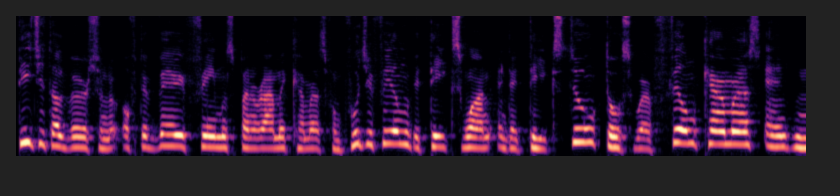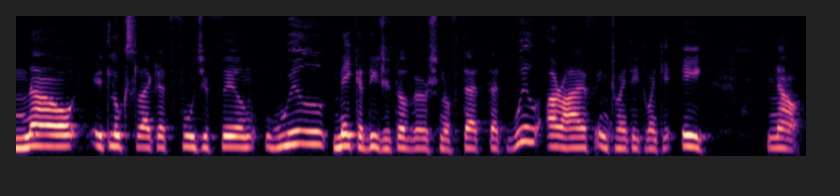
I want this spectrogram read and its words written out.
digital version of the very famous panoramic cameras from Fujifilm, the TX1 and the TX2. Those were film cameras and now it looks like that Fujifilm will make a digital version of that that will arrive in 2028. Now,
